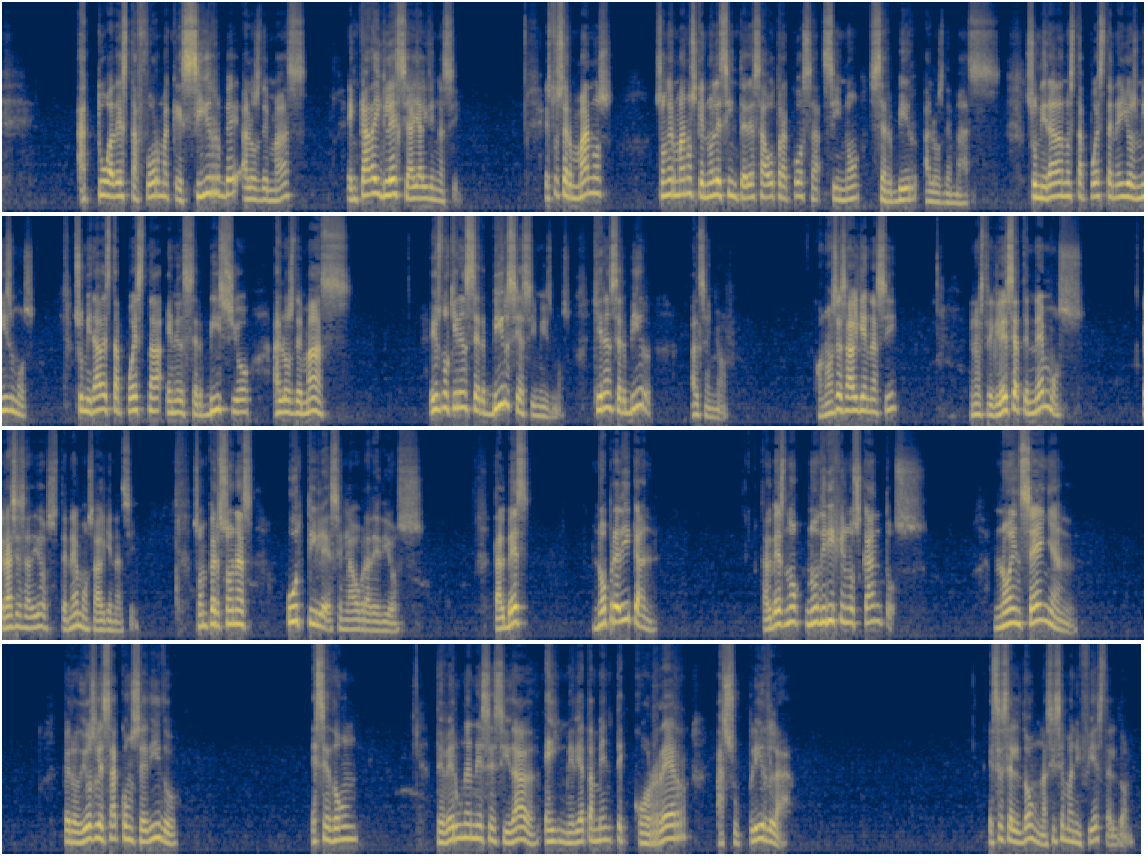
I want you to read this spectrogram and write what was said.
actúa de esta forma, que sirve a los demás? En cada iglesia hay alguien así. Estos hermanos son hermanos que no les interesa otra cosa sino servir a los demás. Su mirada no está puesta en ellos mismos, su mirada está puesta en el servicio a los demás. Ellos no quieren servirse a sí mismos, quieren servir al Señor. ¿Conoces a alguien así? En nuestra iglesia tenemos, gracias a Dios, tenemos a alguien así. Son personas útiles en la obra de Dios. Tal vez no predican, tal vez no, no dirigen los cantos, no enseñan, pero Dios les ha concedido ese don de ver una necesidad e inmediatamente correr a suplirla. Ese es el don, así se manifiesta el don.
